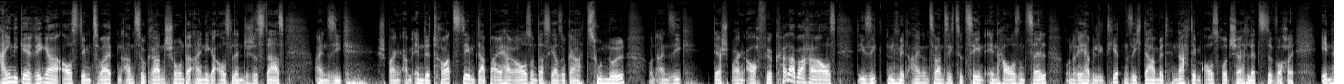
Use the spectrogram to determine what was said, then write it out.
einige Ringer aus dem zweiten Anzug ran, schonte einige ausländische Stars. Ein Sieg sprang am Ende trotzdem dabei heraus und das ja sogar zu null. Und ein Sieg, der sprang auch für Köllerbach heraus. Die siegten mit 21 zu 10 in Hausenzell und rehabilitierten sich damit nach dem Ausrutscher letzte Woche in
